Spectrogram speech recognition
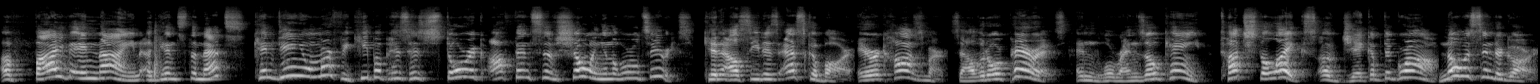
of 5 and 9 against the Mets? Can Daniel Murphy keep up his historic offensive showing in the World Series? Can Alcides Escobar, Eric Hosmer, Salvador Perez, and Lorenzo Cain touch the likes of Jacob DeGrom, Noah Syndergaard,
